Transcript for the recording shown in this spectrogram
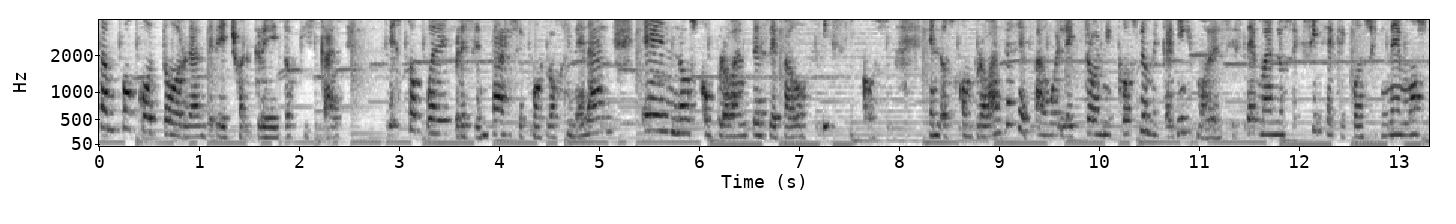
tampoco otorgan derecho al crédito fiscal esto puede presentarse por lo general en los comprobantes de pago físicos. En los comprobantes de pago electrónicos, el mecanismo del sistema nos exige que consignemos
